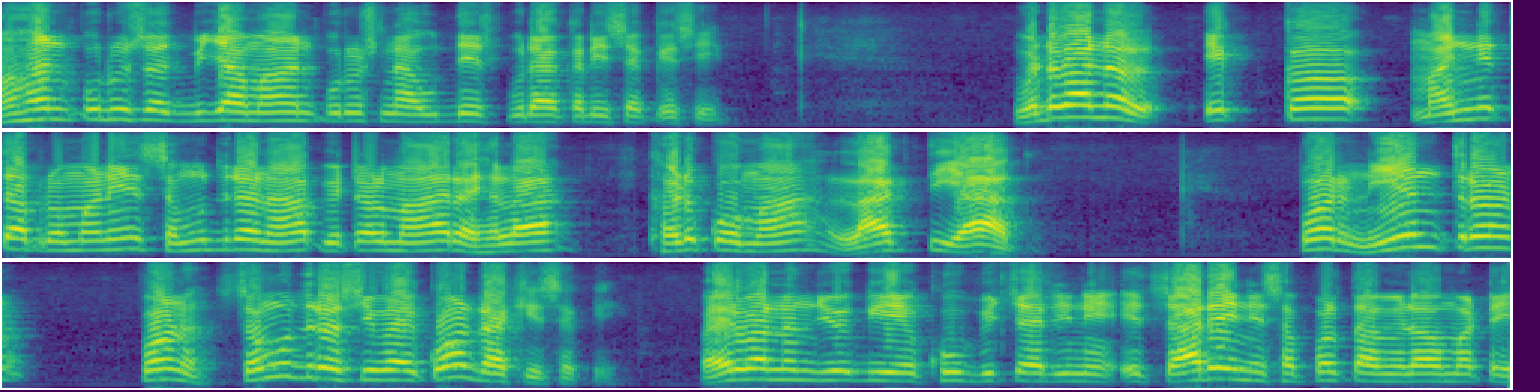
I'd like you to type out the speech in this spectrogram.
મહાન પુરુષ જ બીજા મહાન પુરુષના ઉદ્દેશ પૂરા કરી શકે છે. વડવાનલ એક માન્યતા પ્રમાણે સમુદ્રના પેટળમાં રહેલા ખડકોમાં લાગતી આગ પર નિયંત્રણ પણ સમુદ્ર સિવાય કોણ રાખી શકે? ભૈરવાનંદ યોગીએ ખૂબ વિચારીને એ ચારેયને સફળતા મેળવવા માટે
